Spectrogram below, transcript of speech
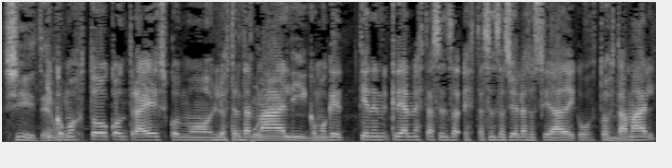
Sí, y como un- es todo contra ellos, como los tratan mal y como que tienen crean esta, sensa- esta sensación en la sociedad de que todo está Mm. mal.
